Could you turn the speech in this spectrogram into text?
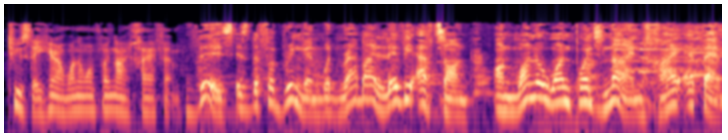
Tuesday here on 101.9 Chai FM. This is the Farbrengen with Rabbi Levi Avtzon on 101.9 Chai FM.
